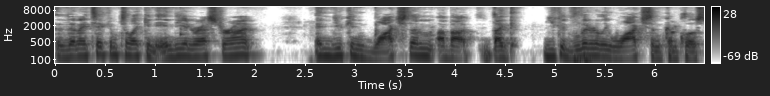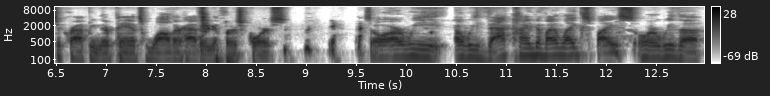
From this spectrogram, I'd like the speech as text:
then i take them to like an indian restaurant and you can watch them about like you could literally watch them come close to crapping their pants while they're having the first course so are we are we that kind of i like spice or are we the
